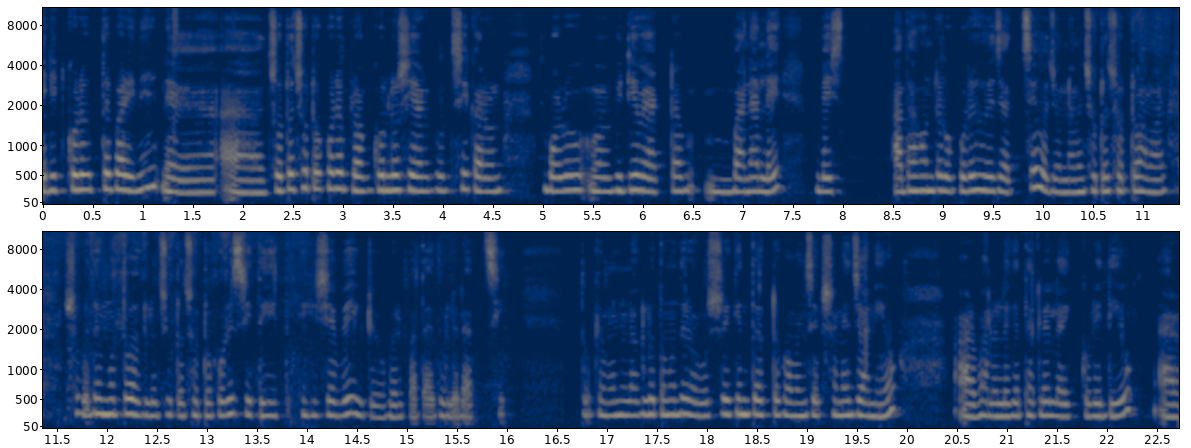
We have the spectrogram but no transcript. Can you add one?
এডিট করে উঠতে পারিনি। ছোট ছোট করে ব্লগগুলো শেয়ার করছি কারণ বড় ভিডিও একটা বানালে বেশ আধা ঘণ্টার উপরে হয়ে যাচ্ছে। ওই জন্য আমি ছোট ছোট আমার সুবিধের মতো এগুলো ছোট ছোট করে স্মৃতি হিসেবে ইউটিউবের পাতায় তুলে রাখছি। তো কেমন লাগল তোমাদের অবশ্যই কিন্তু একটা কমেন্ট সেকশনে জানিও। আর ভালো লেগে থাকলে লাইক করে দিও। আর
